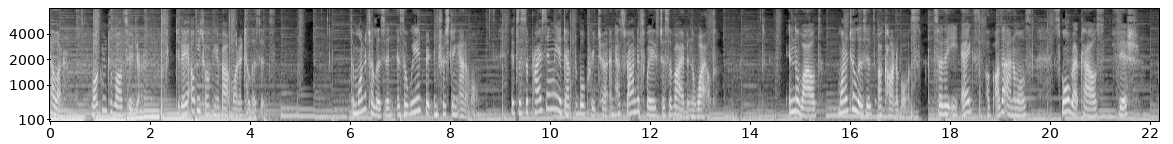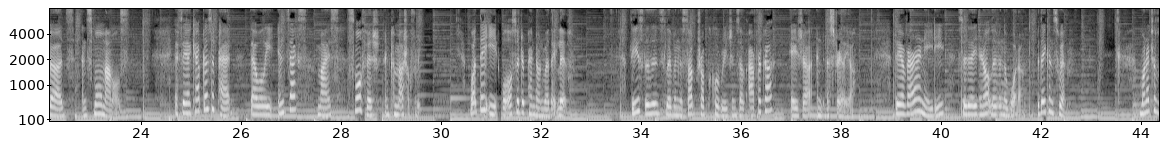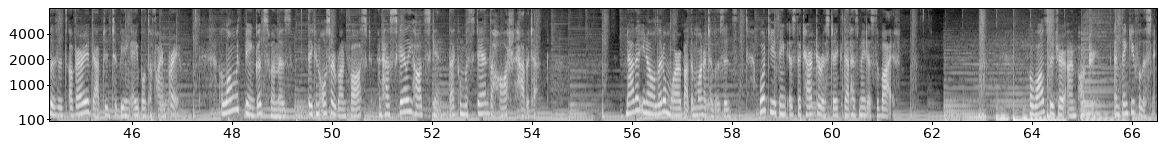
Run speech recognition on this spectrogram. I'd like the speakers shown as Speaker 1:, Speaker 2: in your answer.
Speaker 1: Hello, welcome to Wild Suzhou. Today I'll be talking about monitor lizards. The monitor lizard is a weird but interesting animal. It's a surprisingly adaptable creature and has found its ways to survive in the wild. In the wild, monitor lizards are carnivores, so they eat eggs of other animals, small reptiles, fish, birds, and small mammals. If they are kept as a pet, they will eat insects, mice, small fish, and commercial food. What they eat will also depend on where they live. These lizards live in the subtropical regions of Africa, Asia, and Australia. They are needy, so they do not live in the water, but they can swim. Monitor lizards are very adapted to being able to find prey. Along with being good swimmers, they can also run fast and have scaly hard skin that can withstand the harsh habitat. Now that you know a little more about the monitor lizards, what do you think is the characteristic that has made it survive? For Wild Suzhou, I'm Palm Tree, and thank you for listening.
